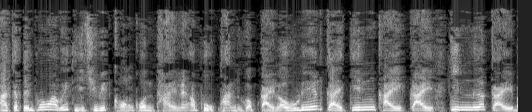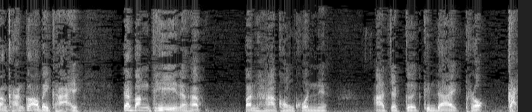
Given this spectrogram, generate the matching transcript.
อาจจะเป็นเพราะว่าวิถีชีวิตของคนไทยนะครับผูกพันอยู่กับไก่ เราเลี้ยงไก่กินไข่ไก่ กินเนื้อไก่บางครั้งก็เอาไปขาย แต่บางทีนะครับ ปัญหาของคนเนี่ยอาจจะเกิดขึ้นได้เพราะไก่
